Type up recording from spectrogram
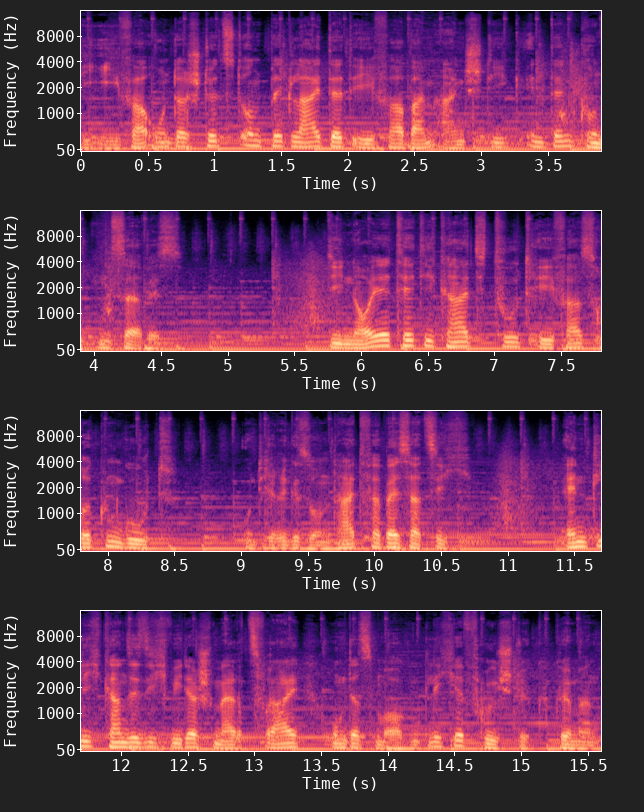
Die IFA unterstützt und begleitet Eva beim Einstieg in den Kundenservice. Die neue Tätigkeit tut Evas Rücken gut und ihre Gesundheit verbessert sich. Endlich kann sie sich wieder schmerzfrei um das morgendliche Frühstück kümmern.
